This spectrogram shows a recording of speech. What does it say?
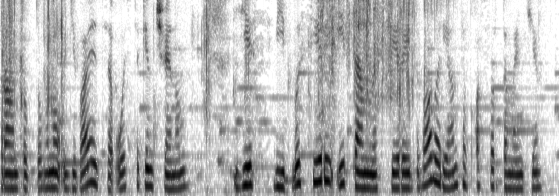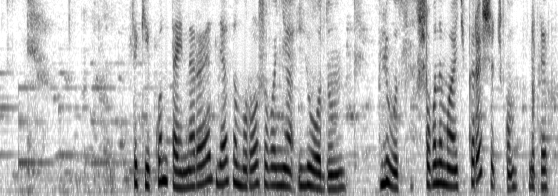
кран, тобто воно одівається ось таким чином. Є світло-сірий і темно-сірий. Два варіанти в асортименті такі контейнери для заморожування льоду. Плюс, що вони мають кришечку для тих,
